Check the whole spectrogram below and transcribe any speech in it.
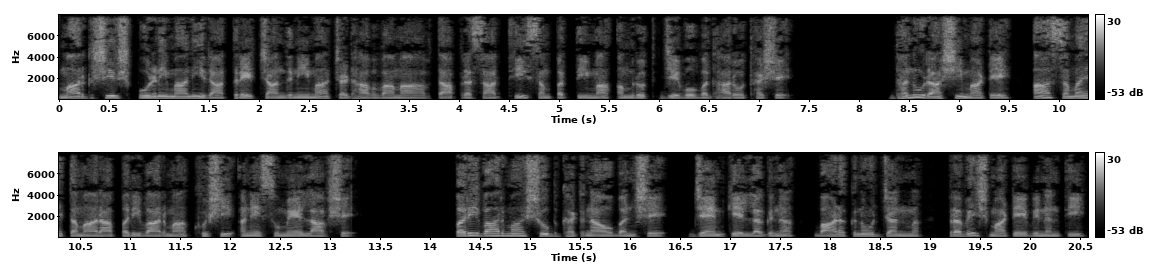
માર્ગશીર્ષ પૂર્ણિમાની રાત્રે ચાંદનીમાં ચઢાવવામાં આવતા પ્રસાદથી સંપત્તિમાં અમૃત જેવો વધારો થશે. ધનુ રાશિ માટે આ સમય તમારા પરિવારમાં ખુશી અને સુમેળ લાવશે. પરિવારમાં શુભ ઘટનાઓ બનશે, જેમ કે લગ્ન, બાળકનો જન્મ, પ્રવેશ માટે વિનંતી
